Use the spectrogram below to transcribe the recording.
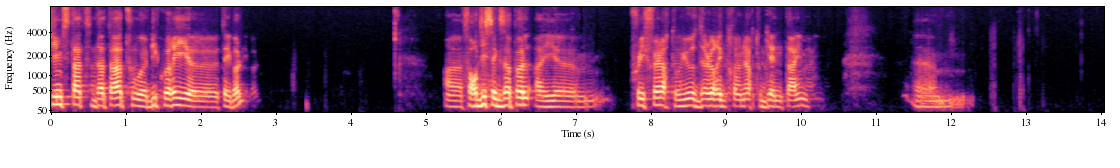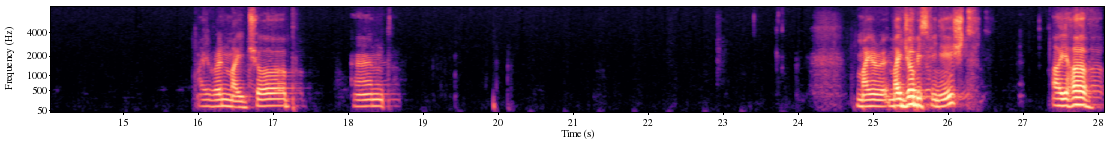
TeamStat data to a BigQuery uh, table. Uh, for this example, I um, prefer to use direct runner to gain time. Um, I run my job and my, my job is finished. I have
